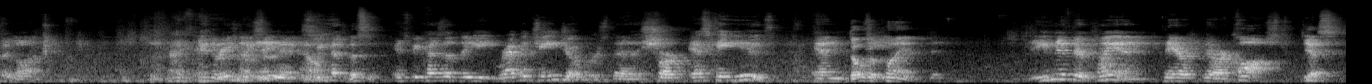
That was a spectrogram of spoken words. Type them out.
Good luck. And the reason I say that is because, Listen, it's because of the rapid changeovers, the sharp SKUs. And. those are the- planned. Even if they're planned, they're, they're a cost. Yes.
